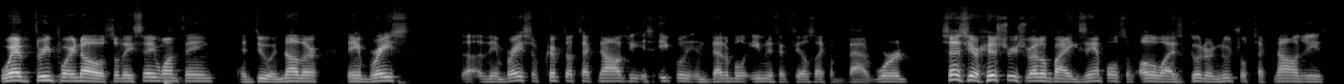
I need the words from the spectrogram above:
Web 3.0. So they say one thing and do another. They embrace uh, the embrace of crypto technology is equally inevitable, even if it feels like a bad word. It says here history is riddled by examples of otherwise good or neutral technologies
